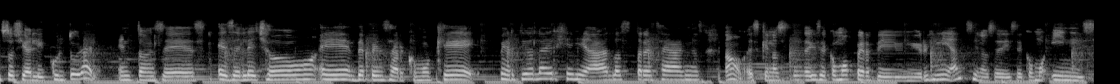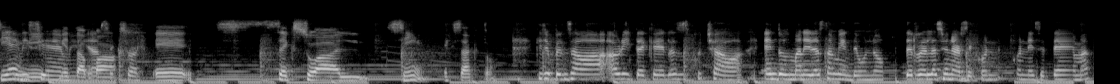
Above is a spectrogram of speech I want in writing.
social y cultural. Entonces, es el hecho eh, de pensar como que perdió la virginidad a los 13 años. No, es que no se dice como perdí mi virginidad, sino se dice como inicié, mi, etapa sexual. Eh, sexual. Sí, exacto. Que yo pensaba ahorita que las escuchaba en dos maneras también de uno de relacionarse con, con ese tema.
